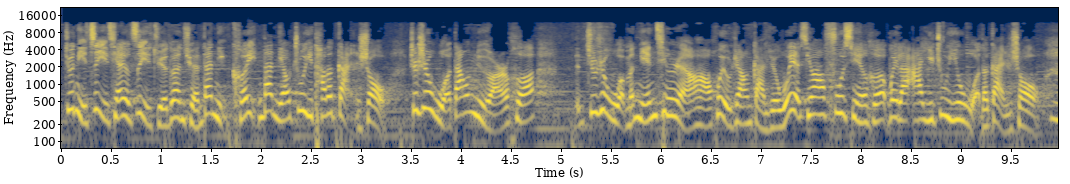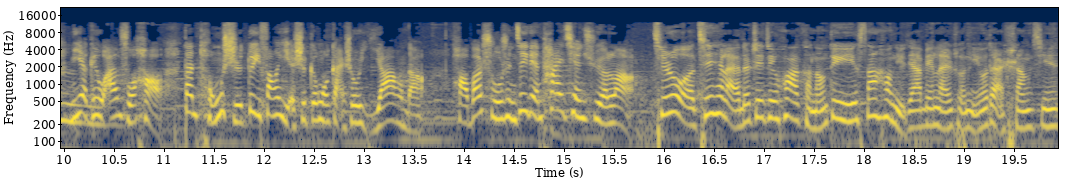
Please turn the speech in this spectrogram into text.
就你自己钱有自己决断权，但你可以，但你要注意他的感受。这是我当女儿和，就是我们年轻人啊会有这样感觉。我也希望父亲和未来阿姨注意我的感受，你也给我安抚好，但同时对方也是跟我感受一样的，好吧，叔叔，你这点太欠缺了。其实我接下来的这句话，可能对于三号女嘉宾来说，你有点伤心，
